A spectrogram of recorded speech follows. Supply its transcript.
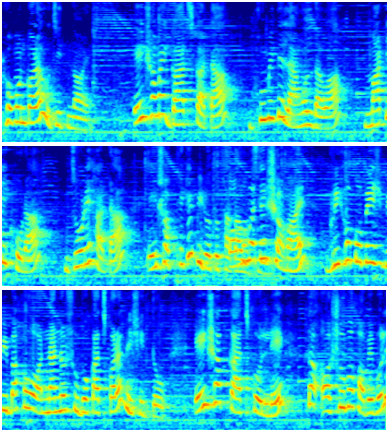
ভ্রমণ করা উচিত নয়। এই সময় গাছ কাটা ভূমিতে লাঙল দেওয়া মাটি খোঁড়া জোরে হাঁটা এইসব থেকে বিরত থাকা অম্বুবাচীর সময় গৃহপ্রবেশ বিবাহ ও অন্যান্য শুভ কাজ করা নিষিদ্ধ। এই সব কাজ করলে তা অশুভ হবে বলে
